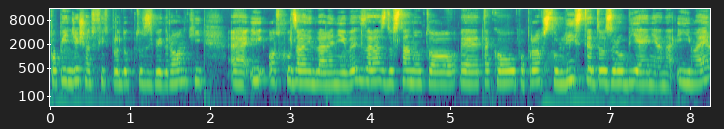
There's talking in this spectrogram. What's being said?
po 50 fit produktów z Biedronki e, i odchudzanie dla leniwych. Zaraz dostaną to e, taką po prostu listę do zrobienia na e-mail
